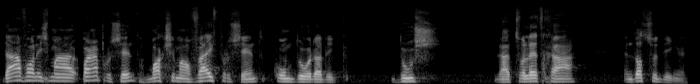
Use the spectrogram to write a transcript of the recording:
Daarvan is maar een paar procent, maximaal 5 procent, komt doordat ik douche, naar het toilet ga en dat soort dingen.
